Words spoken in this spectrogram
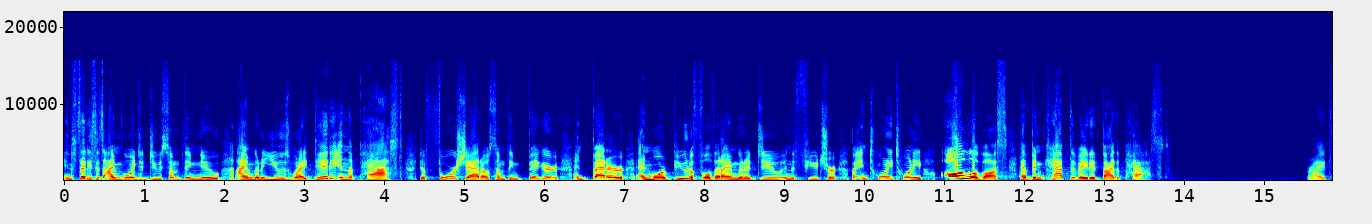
Instead, he says, I'm going to do something new. I am going to use what I did in the past to foreshadow something bigger and better and more beautiful that I am going to do in the future. But in 2020, all of us have been captivated by the past. Right?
